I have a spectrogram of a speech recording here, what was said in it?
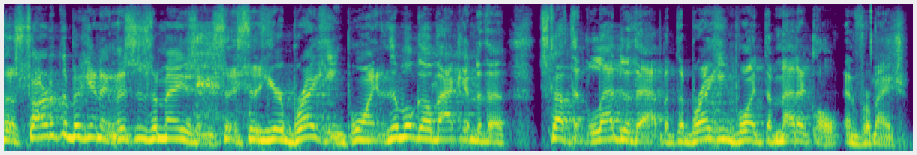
So start at the beginning. This is amazing. So, so your breaking point, and then we'll go back into the stuff that led to that. But the breaking point, the medical information.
